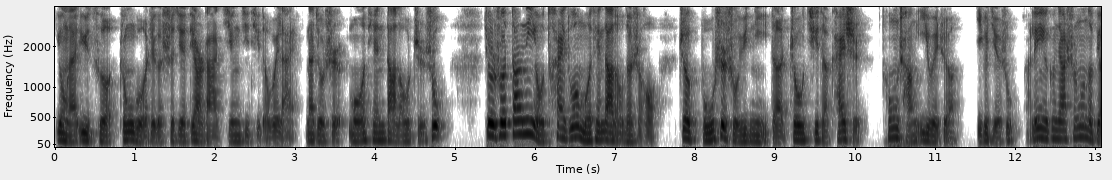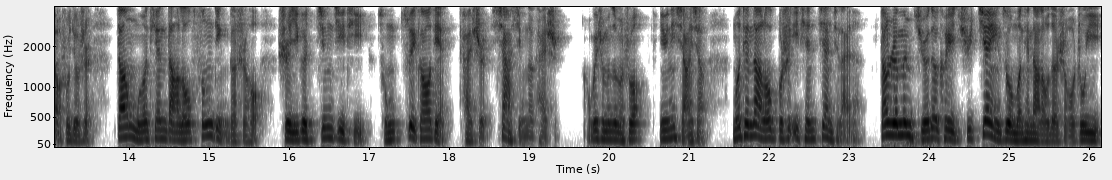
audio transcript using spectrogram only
用来预测中国这个世界第二大经济体的未来，那就是摩天大楼指数。就是说，当你有太多摩天大楼的时候，这不是属于你的周期的开始，通常意味着一个结束啊。另一个更加生动的表述就是，当摩天大楼封顶的时候，是一个经济体从最高点开始下行的开始。为什么这么说？因为你想一想，摩天大楼不是一天建起来的。当人们觉得可以去建一座摩天大楼的时候，注意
